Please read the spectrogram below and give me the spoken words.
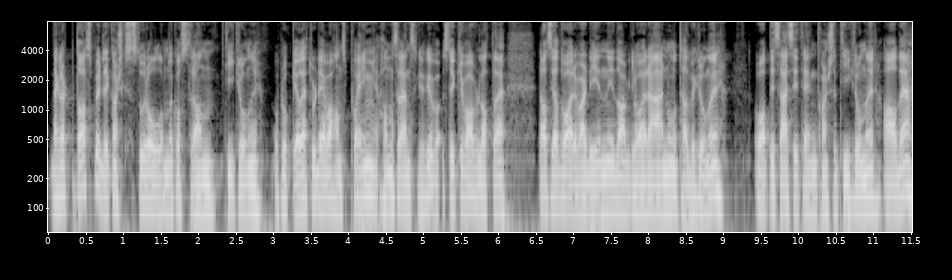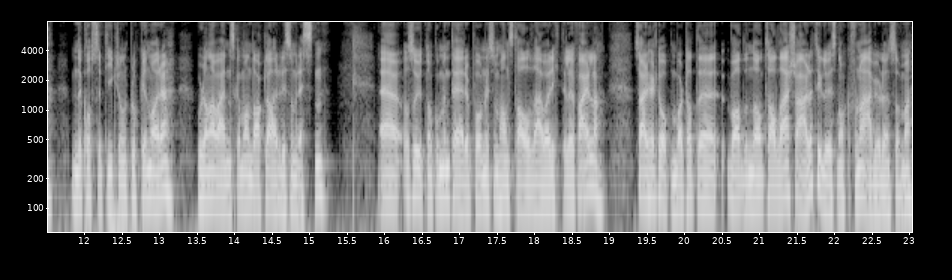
Det er klart, Da spiller det kanskje ikke så stor rolle om det koster han 10 kroner å plukke. og Jeg tror det var hans poeng. Hans regnestykke var vel at la oss si at vareverdien i dagligvare er noen og 30 kroner og at disse her sitter igjen kanskje ti kroner av det, men det koster ti kroner å plukke en vare. Hvordan av verden skal man da klare liksom resten? Eh, og så Uten å kommentere på om liksom hans tall der var riktig eller feil, da, så er det helt åpenbart at eh, hva det nå tallet er, så er det tydeligvis nok, for nå er vi jo lønnsomme.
